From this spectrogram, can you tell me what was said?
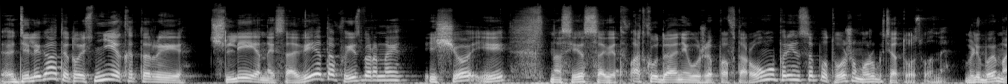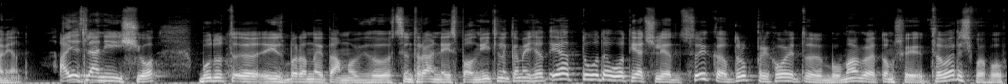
э, делегаты, то есть некоторые члены советов избраны еще и на съезд советов, откуда они уже по второму принципу тоже, может быть, отозваны в любой момент. А если они еще будут э, избраны там в Центральный исполнительный комитет, и оттуда, вот я член ЦИК, а вдруг приходит э, бумага о том, что товарищ Попов,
